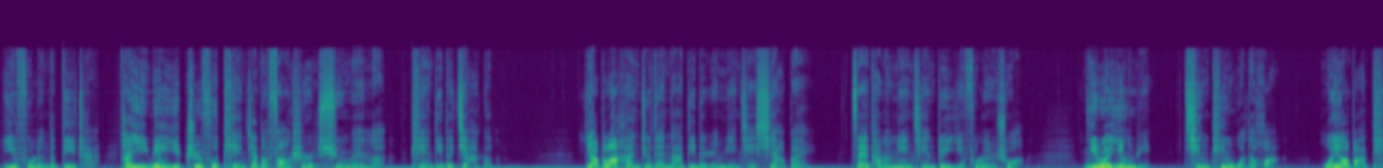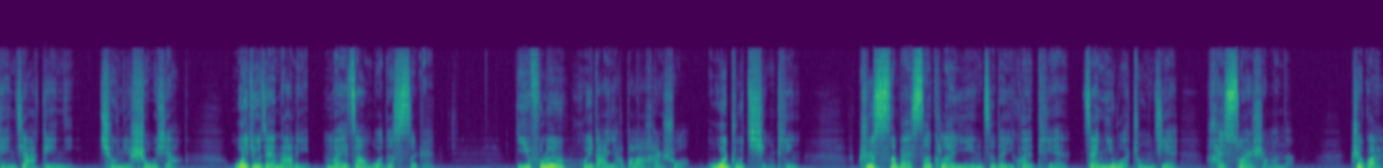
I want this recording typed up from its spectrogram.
以弗伦的地产，他以愿意支付田价的方式询问了田地的价格。亚伯拉罕就在那地的人面前下拜，在他们面前对以弗伦说：“你若应允，请听我的话，我要把田价给你，求你收下，我就在那里埋葬我的死人。”以弗伦回答亚伯拉罕说：“我主，请听，值四百色克勒银子的一块田，在你我中间还算什么呢？只管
